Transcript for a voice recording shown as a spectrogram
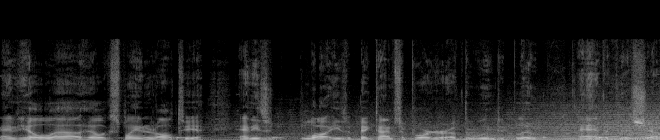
and he'll uh, he'll explain it all to you. And he's a law he's a big time supporter of the Wounded Blue and of this show.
